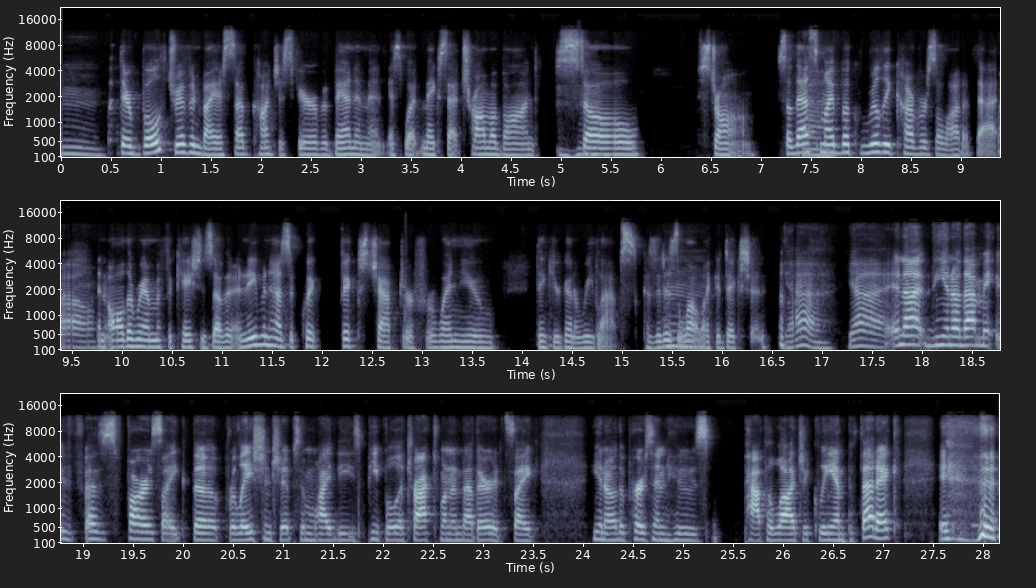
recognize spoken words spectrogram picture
Mm. but they're both driven by a subconscious fear of abandonment is what makes that trauma bond Mhm. so strong so that's Yeah. my book really covers a lot of that wow and all the ramifications of it and it even has a quick fix chapter for when you think you're going to relapse because it is a lot Mm. like addiction yeah yeah and i you know that may, if- as far as like the relationships and why these people attract one another it's like you know the person who's pathologically empathetic and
